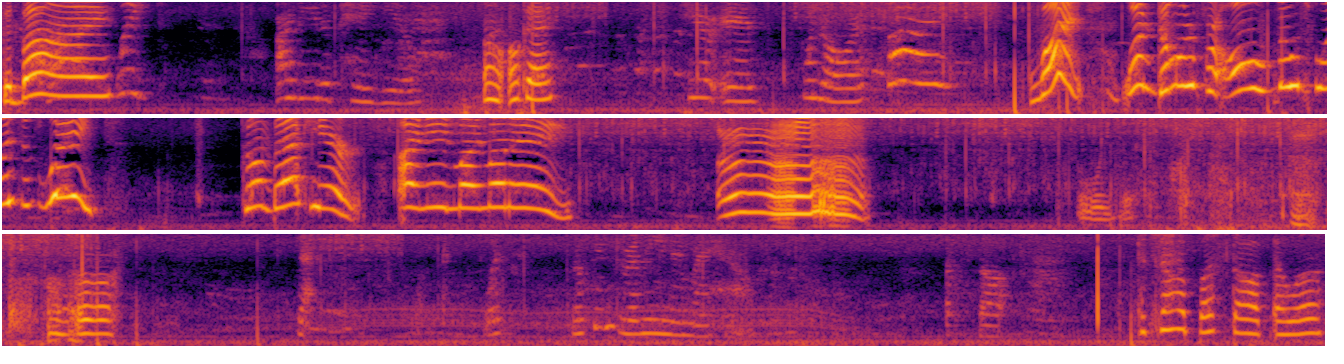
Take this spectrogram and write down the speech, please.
Goodbye. Wait, I need to pay you. Oh, okay. Here is one dollar. Bye. What? One dollar for all of those places? Wait! Come back here. I need my money. Ugh. Believe this. Ugh. That. What? Something's running in my house. Stop. It's not a bus stop, Ella.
